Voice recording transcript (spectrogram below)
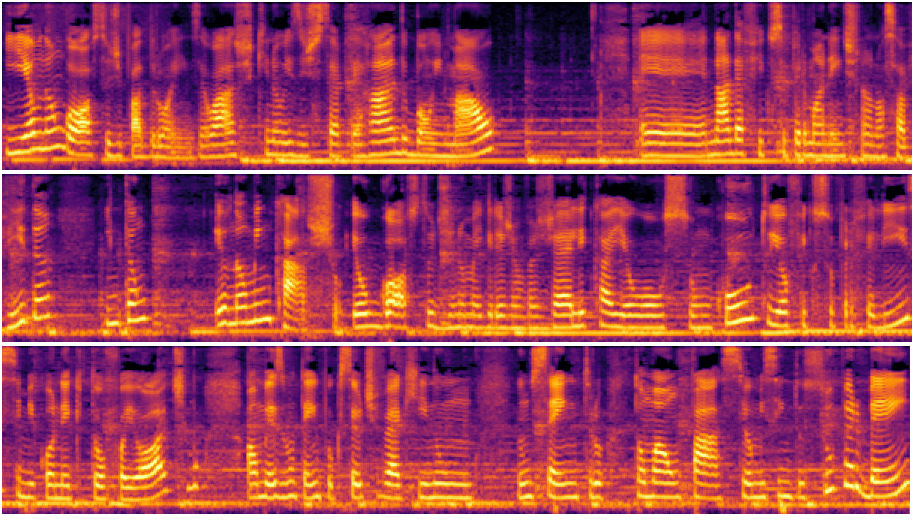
E eu não gosto de padrões. Eu acho que não existe certo e errado, bom e mal. É, nada é fixo e permanente na nossa vida. Então, eu não me encaixo. Eu gosto de ir numa igreja evangélica e eu ouço um culto e eu fico super feliz. Se me conectou, foi ótimo. Ao mesmo tempo que se eu tiver aqui num, num centro tomar um passe, eu me sinto super bem.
